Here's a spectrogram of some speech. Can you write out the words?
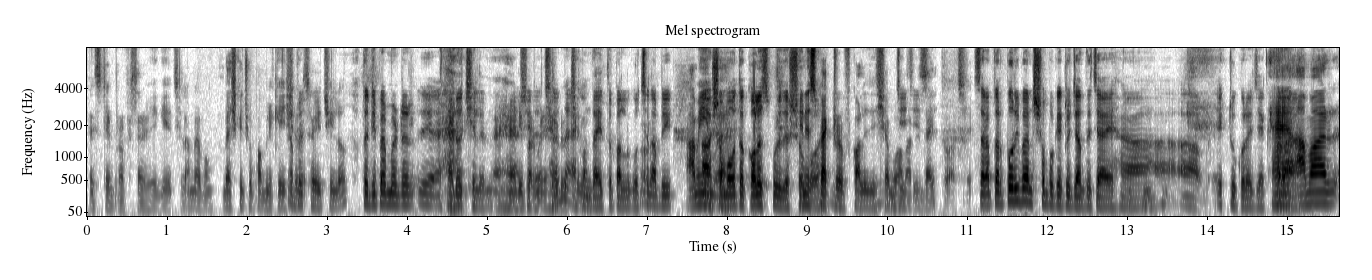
assistant professor হয়ে গিয়েছিলাম এবং বেশ কিছু পাবলিকেশন হয়েছিল। আপনি ডিপার্টমেন্টের হেডও ছিলেন। হ্যাঁ, ডিপার্টমেন্টের ছিলেন। head ও ছিলাম। এখন দায়িত্ব পালন করছেন। আপনি আমি সম্ভবত কলেজ পরিদর্শক। ইন্সপেক্টর অফ কলেজ হিসাবে আমার দায়িত্ব আছে। স্যার আপনার পরিবার সম্পর্কে একটু জানতে চাই। আহ, একটু করে যে হ্যাঁ আমার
